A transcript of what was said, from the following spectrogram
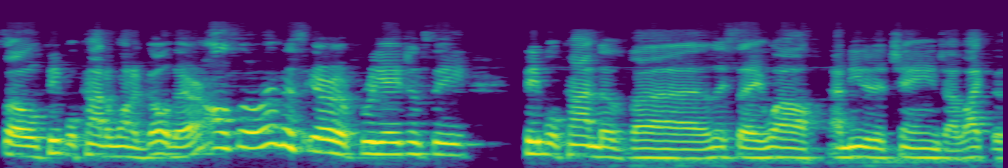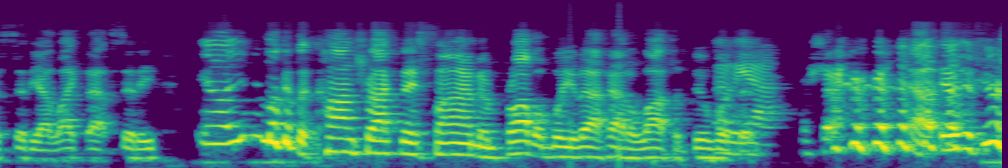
So people kind of want to go there. Also, in this era of free agency, people kind of uh, they say, "Well, I needed a change. I like this city. I like that city." You know, you look at the contract they signed, and probably that had a lot to do with Oh it. yeah, for sure. Yeah, if, if your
